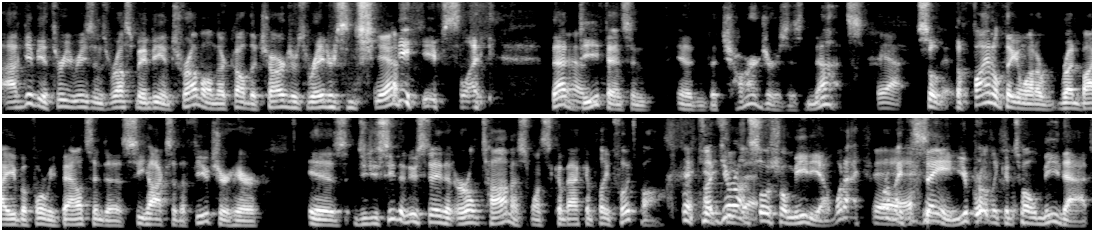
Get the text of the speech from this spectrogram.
I'll give you three reasons Russ may be in trouble, and they're called the Chargers, Raiders, and Yeah. Chiefs. Like that Yeah. defense in, in the Chargers is nuts. yeah. So the final thing I want to run by you before we bounce into Seahawks of the future here is: Did you see the news today that Earl Thomas wants to come back and play football? Like, uh, you're on that. social media. What, I, what am I saying? You probably could told me that.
